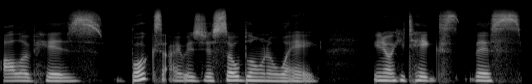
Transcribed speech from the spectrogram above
all of his books, I was just so blown away. You know, he takes this,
